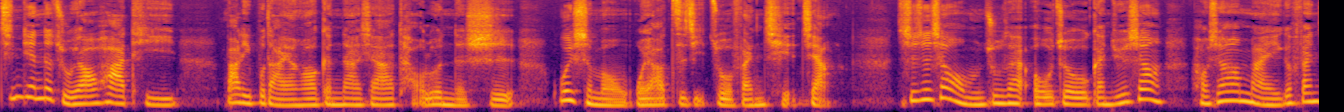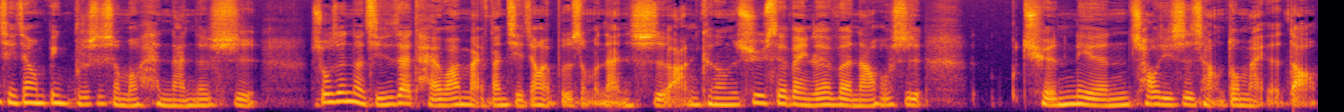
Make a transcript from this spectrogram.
今天的主要话题，巴黎不打烊要跟大家讨论的是，为什么我要自己做番茄酱？其实，像我们住在欧洲，感觉上好像要买一个番茄酱，并不是什么很难的事。说真的，其实，在台湾买番茄酱也不是什么难事啊，你可能去 Seven Eleven 啊，或是全联超级市场都买得到。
